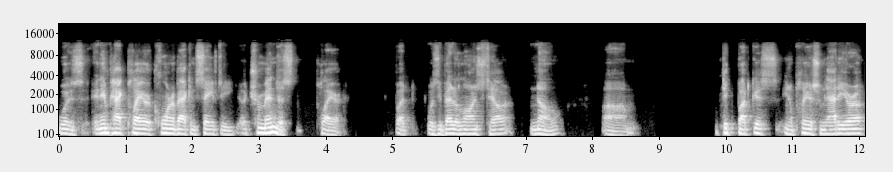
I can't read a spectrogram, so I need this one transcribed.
was an impact player, cornerback and safety, a tremendous player. But was he better than Lawrence Taylor? No. Um, Dick Butkus, you know, players from that era.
